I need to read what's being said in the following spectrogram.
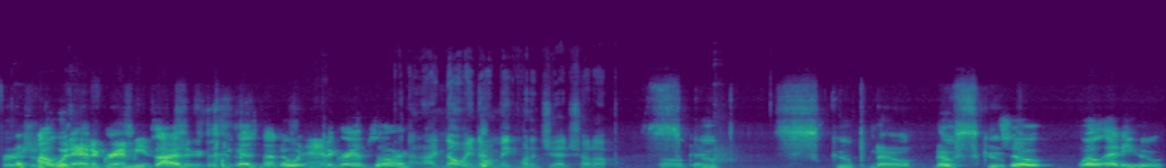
version. That's not what anagram means either. You guys not know what anagrams are? I know, I know. I'm making fun of Jed. Shut up. Oh, okay. Scoop. Scoop. No. No scoop. So, well, anywho,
